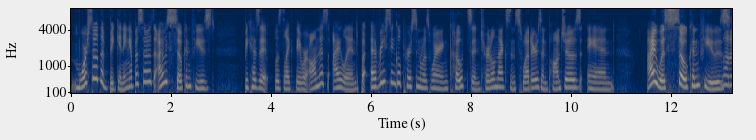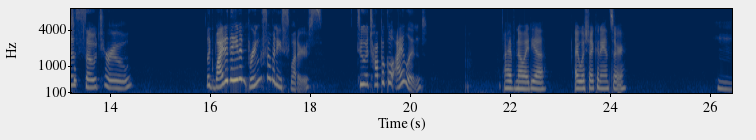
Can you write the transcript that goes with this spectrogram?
more so the beginning episodes i was so confused because it was like they were on this island but every single person was wearing coats and turtlenecks and sweaters and ponchos and i was so confused That is so true. Like why did they even bring so many sweaters to a tropical island? i have no idea i wish i could answer Hmm.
